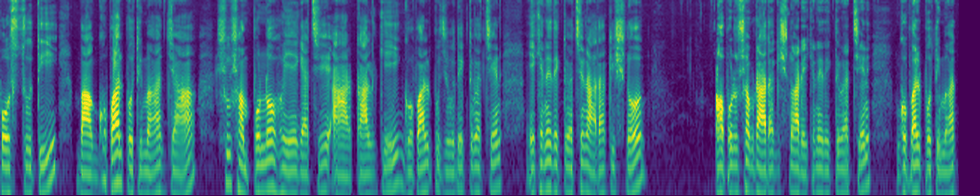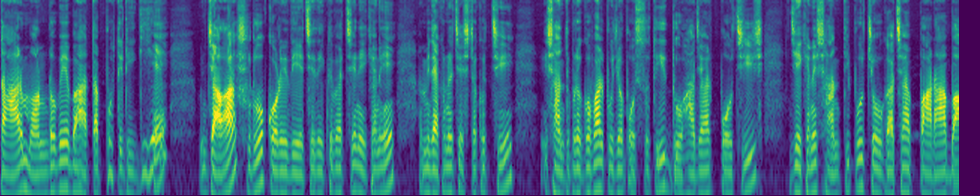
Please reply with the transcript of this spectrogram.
প্রস্তুতি বা গোপাল প্রতিমা যা সুসম্পন্ন হয়ে গেছে, আর কালকেই গোপাল পুজো। দেখতে পাচ্ছেন, এখানে দেখতে পাচ্ছেন রাধাকৃষ্ণ অপর সব রাধাকৃষ্ণ, আর এখানে দেখতে পাচ্ছেন গোপাল প্রতিমা তার মণ্ডপে বা তার প্রতিটি গিয়ে যাওয়া শুরু করে দিয়েছে। দেখতে পাচ্ছেন এখানে আমি দেখানোর চেষ্টা করছি, শান্তিপুরে গোপাল পুজো প্রস্তুতি দু হাজার পঁচিশ, যেখানে শান্তিপুর চৌগাছা পাড়া বা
